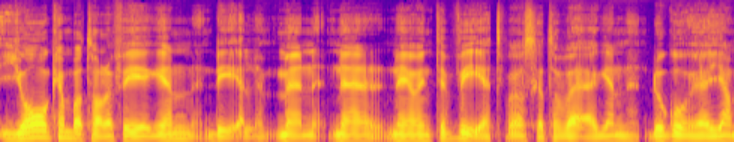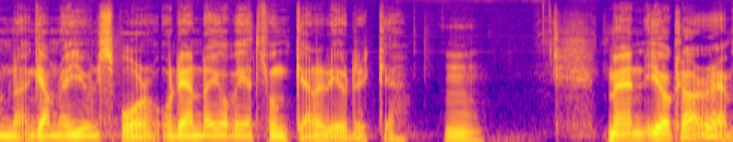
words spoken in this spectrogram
jag kan bara tala för egen del, men när, när jag inte vet vad jag ska ta vägen, då går jag gamla, gamla hjulspår och det enda jag vet funkar det är att dricka. Men jag klarade det.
